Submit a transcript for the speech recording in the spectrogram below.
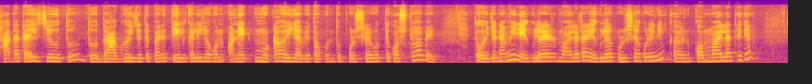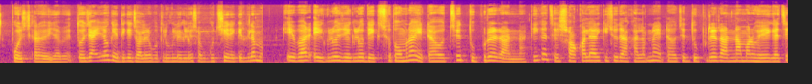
সাদা টাইস যেহেতু, তো দাগ হয়ে যেতে পারে। তেলকালি যখন অনেক মোটা হয়ে যাবে, তখন তো পরিষ্কার করতে কষ্ট হবে। তো ওই জন্য আমি রেগুলারের ময়লাটা রেগুলার পরিষ্কার করে নিই, কারণ কম ময়লা থেকে পরিষ্কার হয়ে যাবে। তো যাই হোক, এদিকে জলের বোতলগুলো এগুলো সব গুছিয়ে রেখে দিলাম। এবার এগুলো যেগুলো দেখছ তোমরা, এটা হচ্ছে দুপুরের রান্না, ঠিক আছে? সকালে আর কিছু দেখালাম না, এটা হচ্ছে দুপুরের রান্না আমার হয়ে গেছে।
